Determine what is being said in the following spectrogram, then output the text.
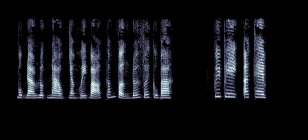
một đạo luật nào nhằm hủy bỏ cấm vận đối với Cuba. QP Akem,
